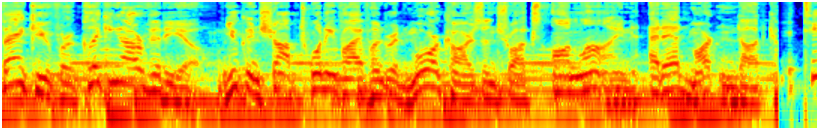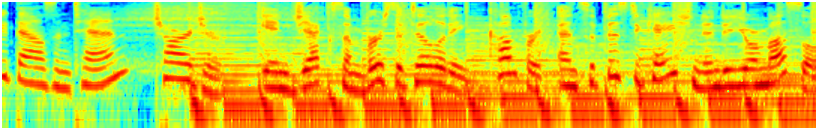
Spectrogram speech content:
Thank you for clicking our video. You can shop 2,500 more cars and trucks online at edmartin.com. The 2010 Charger. Inject some versatility, comfort, and sophistication into your muscle.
